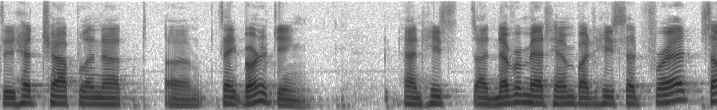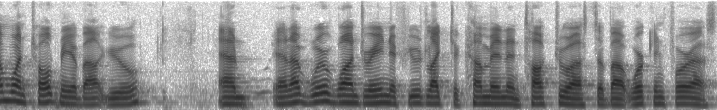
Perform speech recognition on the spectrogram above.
the head chaplain at um, St. Bernardine. And he's, I'd never met him, but he said, Fred, someone told me about you, and, and I, we're wondering if you'd like to come in and talk to us about working for us.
